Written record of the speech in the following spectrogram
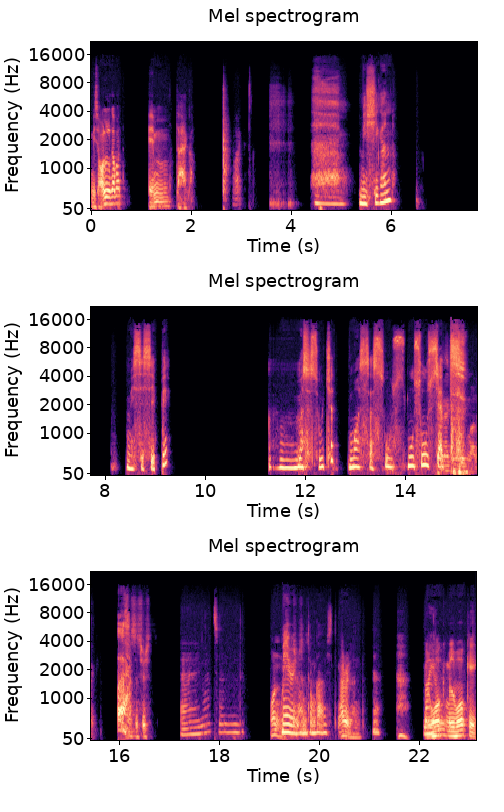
mis algavad M tähega? Michigan, Mississippi, Massachusetts, Massachusetts, Massachusetts. Massachusetts. on. Maryland on ka vist. Maryland. Milwaukee. Milwaukee.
